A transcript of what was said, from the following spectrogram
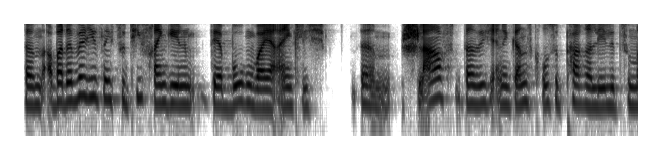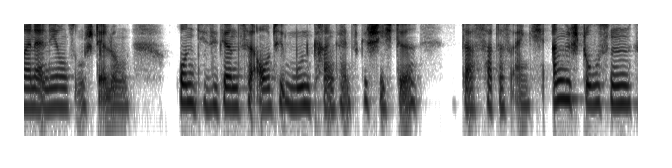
Ähm, aber da will ich jetzt nicht zu tief reingehen. Der Bogen war ja eigentlich ähm, Schlaf, dass ich eine ganz große Parallele zu meiner Ernährungsumstellung Und diese ganze Autoimmunkrankheitsgeschichte, das hat das eigentlich angestoßen.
